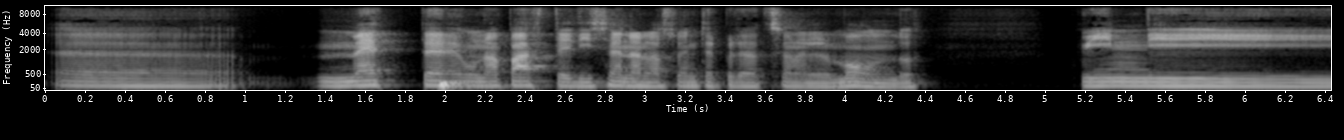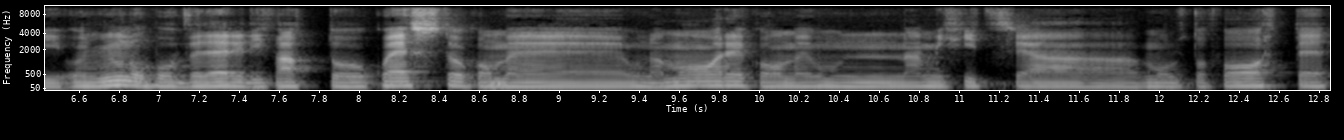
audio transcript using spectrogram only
eh, mette una parte di sé nella sua interpretazione del mondo. Quindi ognuno può vedere di fatto questo come un amore, come un'amicizia molto forte,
